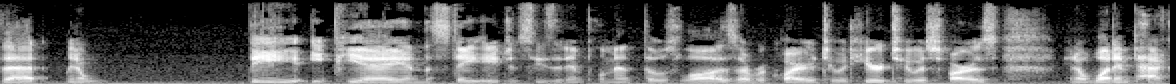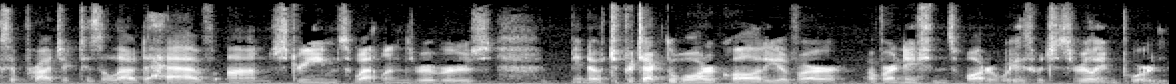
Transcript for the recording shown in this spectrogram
that you know the EPA and the state agencies that implement those laws are required to adhere to as far as you know what impacts a project is allowed to have on streams, wetlands, rivers, you know, to protect the water quality of our of our nation's waterways, which is really important.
